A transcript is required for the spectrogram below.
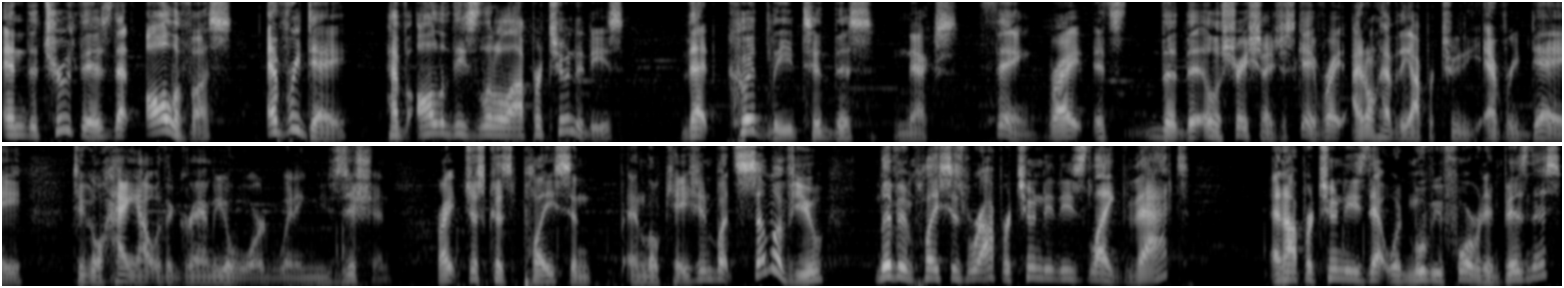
And the truth is that all of us every day have all of these little opportunities that could lead to this next thing, right? It's the the illustration I just gave, right? I don't have the opportunity every day to go hang out with a Grammy award winning musician, right? Just because place and, and location. But some of you live in places where opportunities like that and opportunities that would move you forward in business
